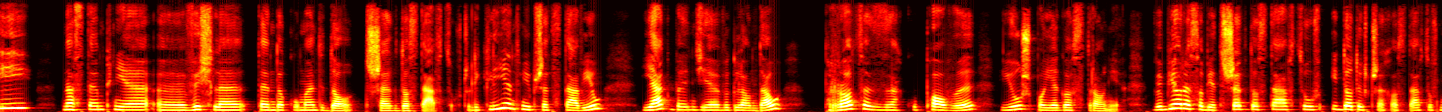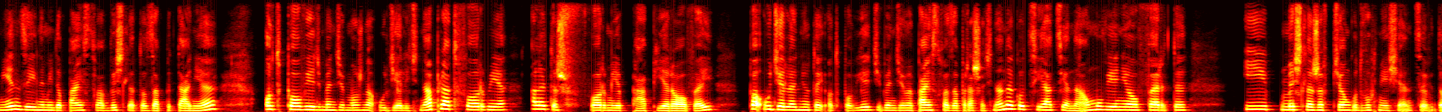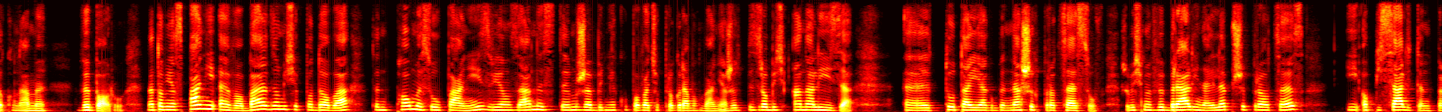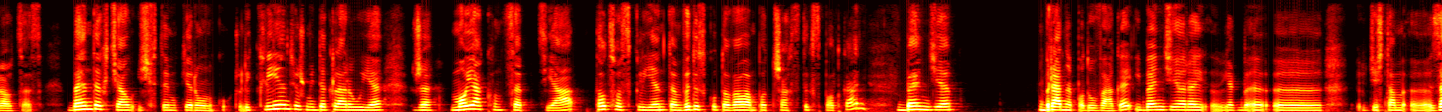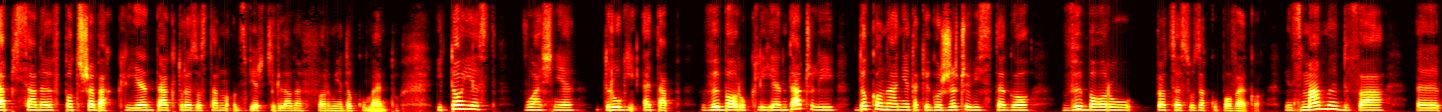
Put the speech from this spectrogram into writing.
i następnie e, wyślę ten dokument do trzech dostawców. Czyli klient mi przedstawił, jak będzie wyglądał proces zakupowy już po jego stronie. Wybiorę sobie trzech dostawców i do tych trzech dostawców, między innymi do Państwa, wyślę to zapytanie. Odpowiedź będzie można udzielić na platformie, ale też w formie papierowej. Po udzieleniu tej odpowiedzi będziemy Państwa zapraszać na negocjacje, na omówienie oferty i myślę, że w ciągu dwóch miesięcy dokonamy wyboru. Natomiast Pani Ewo, bardzo mi się podoba ten pomysł Pani związany z tym, żeby nie kupować oprogramowania, żeby zrobić analizę e, tutaj jakby naszych procesów, żebyśmy wybrali najlepszy proces i opisali ten proces. Będę chciał iść w tym kierunku, czyli klient już mi deklaruje, że moja koncepcja, to co z klientem wydyskutowałam podczas tych spotkań, będzie brane pod uwagę i będzie jakby e, gdzieś tam e, zapisane w potrzebach klienta, które zostaną odzwierciedlone w formie dokumentu. I to jest właśnie drugi etap wyboru klienta, czyli dokonanie takiego rzeczywistego wyboru procesu zakupowego. Więc mamy dwa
